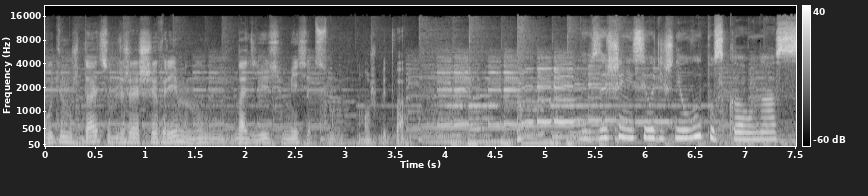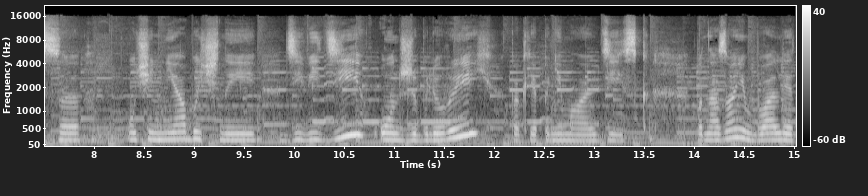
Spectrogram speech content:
будем ждать в ближайшее время, ну, надеюсь, месяц, ну, может быть, два. Ну, В завершении сегодняшнего выпуска у нас э, очень необычный DVD, он же Blu-ray, как я понимаю, диск, под названием «Балет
